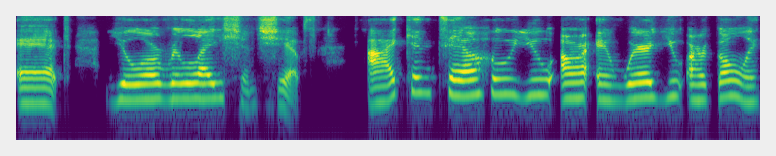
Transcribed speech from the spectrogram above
at your relationships. I can tell who you are and where you are going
